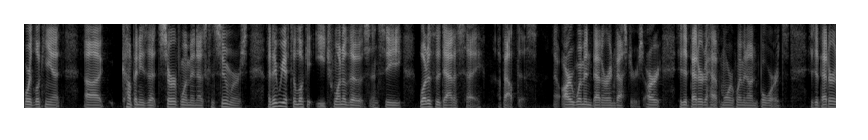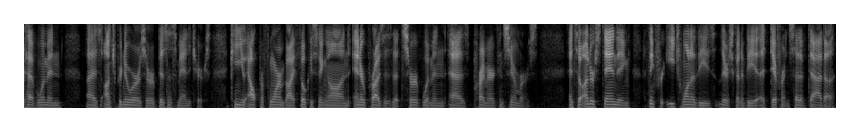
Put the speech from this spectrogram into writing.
or looking at uh, companies that serve women as consumers, I think we have to look at each one of those and see what does the data say about this. Are women better investors? Are is it better to have more women on boards? Is it better to have women as entrepreneurs or business managers? Can you outperform by focusing on enterprises that serve women as primary consumers? And so understanding, I think for each one of these, there's going to be a different set of data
